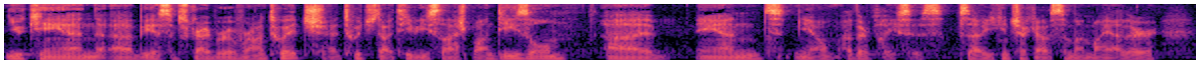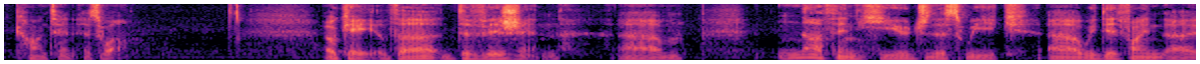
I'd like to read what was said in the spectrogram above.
you can uh, be a subscriber over on Twitch at twitch.tv slash baundiesel uh, and, you know, other places. So you can check out some of my other content as well. Okay, The Division. Um, nothing huge this week. Uh, we did find, uh,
